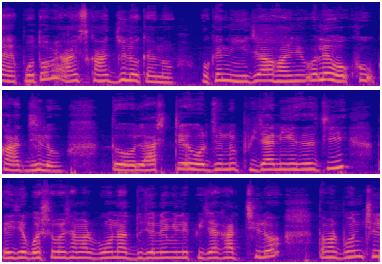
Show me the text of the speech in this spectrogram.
হ্যাঁ প্রথমে আইস কাঁদছিল কেন? ওকে নিয়ে যাওয়া হয়নি বলে ও খুব কাঁদছিল। তো লাস্টে ওর জন্য পিজা নিয়ে এসেছি। তো এই যে বসে বসে আমার বোন আর দুজনে মিলে পিজা খাচ্ছিল। তো আমার বোন ছিল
